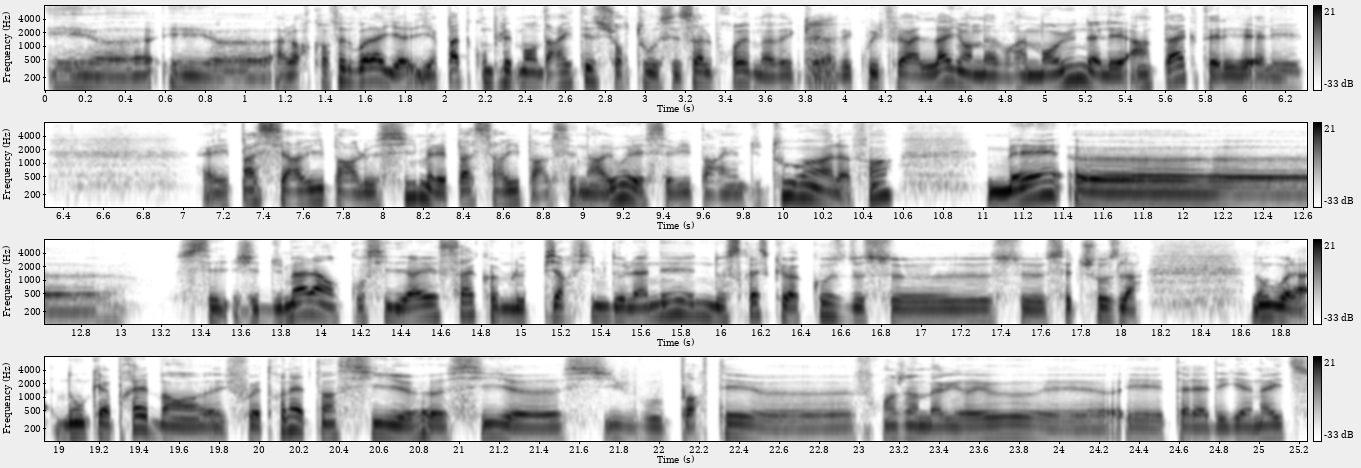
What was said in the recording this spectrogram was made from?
Et, euh, et euh, alors qu'en fait voilà, il n'y a, pas de complémentarité surtout. C'est ça le problème avec Mm. avec Will Ferrell. Là, il y en a vraiment une. Elle est intacte. Elle est, elle est elle est pas servie par le film, elle est pas servie par le scénario, elle est servie par rien du tout hein, à la fin. Mais euh, j'ai du mal à en considérer ça comme le pire film de l'année, ne serait-ce qu'à cause de ce, ce- cette chose-là. Donc voilà. Donc après, ben, il faut être honnête. Hein, si euh, si euh, si vous portez euh, Frangin malgré eux et, et Talladega Nights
